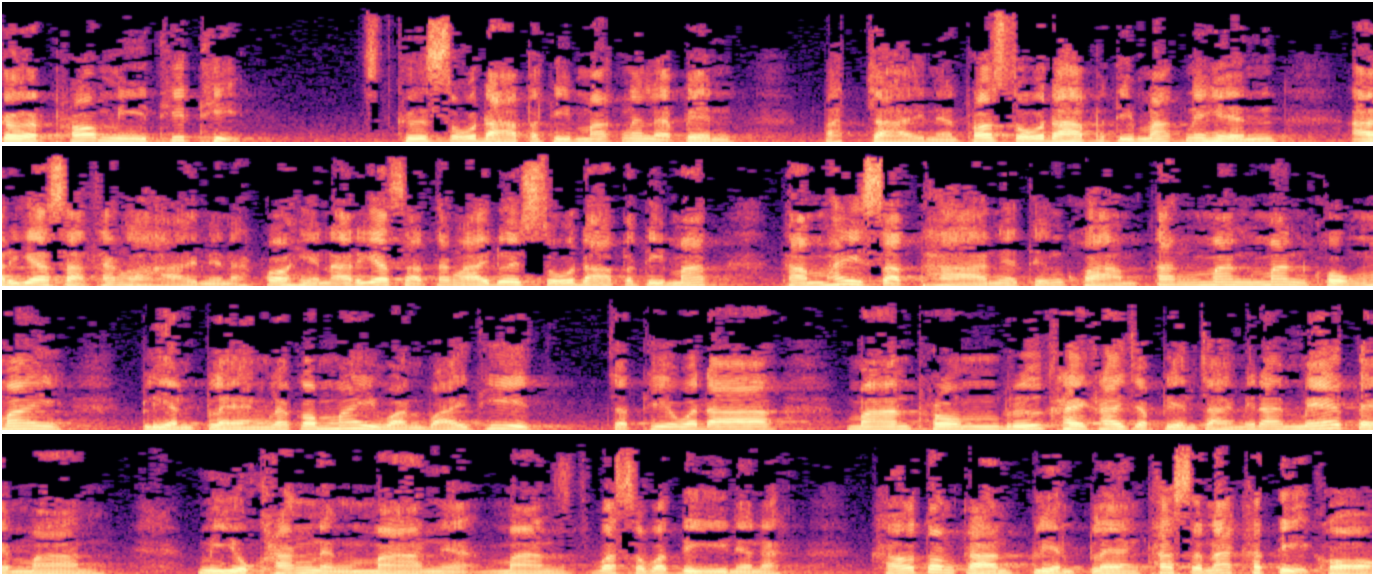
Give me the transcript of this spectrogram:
เกิดเพราะมีทิฏฐิ คือโสดาปฏิมักนั่นแหละเป็นปัจจัยเนี่ยเพราะโสดาปฏิมักนี่เห็นอริยสัจทั้งหลายเนี่ยนะพอเห็นอริยสัจทั้งหลายด้วยโสดาปฏิมักทำให้ศรัทธาเนี่ยถึงความตั้งมั่นมั่นคงไม่เปลี่ยนแปลงแล้วก็ไม่หวั่นไหวที่จะเทวดามารพรมหรือใครๆจะเปลี่ยนใจไม่ได้แม้แต่มารมีอยู่ครั้งหนึ่งมารเนี่ยมารวัสวัดีเนี่ยนะเขาต้องการเปลี่ยนแปลงทัศนคติของ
